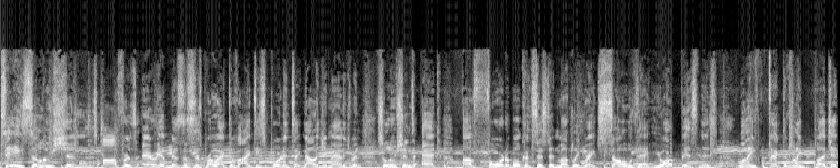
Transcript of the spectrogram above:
CMIT Solutions offers area businesses proactive IT support and technology management solutions at affordable, consistent monthly rates so that your business will effectively budget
